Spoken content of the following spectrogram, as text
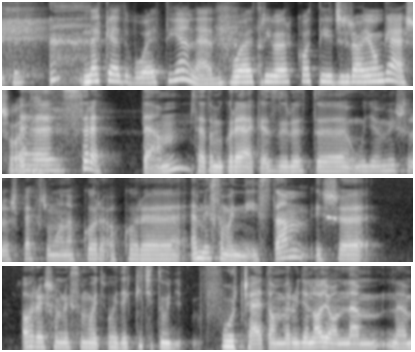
Neked volt ilyened? Volt River Cottage rajongásod? Uh, szeret néztem, tehát amikor elkezdődött ugye a műsor a Spektrumon, akkor, akkor emlékszem, hogy néztem, és arra is emlékszem, hogy, hogy egy kicsit úgy furcsáltam, mert ugye nagyon nem, nem,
